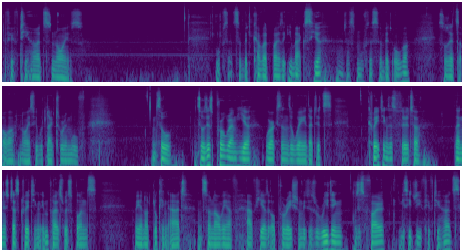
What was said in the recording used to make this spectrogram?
50 hertz noise. Oops, it's a bit covered by the Emacs here. I just move this a bit over. So that's our noise we would like to remove. And so, and so this program here works in the way that it's creating this filter, then it's just creating an impulse response we are not looking at. And so now we have, have here the operation which is reading this file, ECG 50 Hertz.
